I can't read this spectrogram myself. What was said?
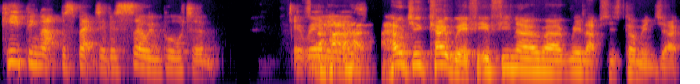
keeping that perspective is so important. It really so how, is. how do you cope with if you know uh, relapse is coming jack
